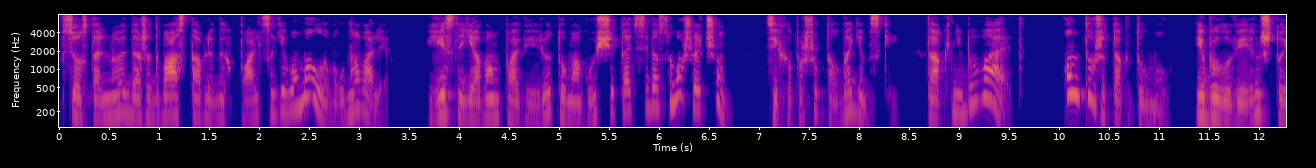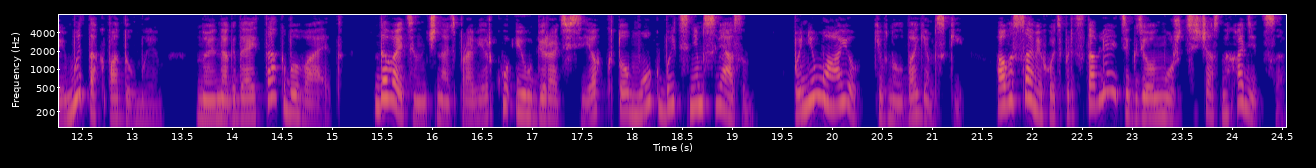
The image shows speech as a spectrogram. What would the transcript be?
Все остальное, даже два оставленных пальца, его мало волновали. «Если я вам поверю, то могу считать себя сумасшедшим», – тихо прошептал Богемский. «Так не бывает». Он тоже так думал и был уверен, что и мы так подумаем. Но иногда и так бывает. Давайте начинать проверку и убирать всех, кто мог быть с ним связан. «Понимаю», – кивнул Богемский. «А вы сами хоть представляете, где он может сейчас находиться?»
